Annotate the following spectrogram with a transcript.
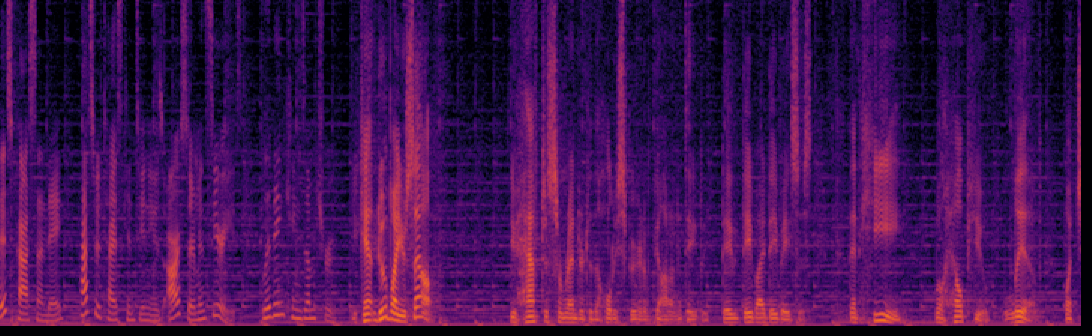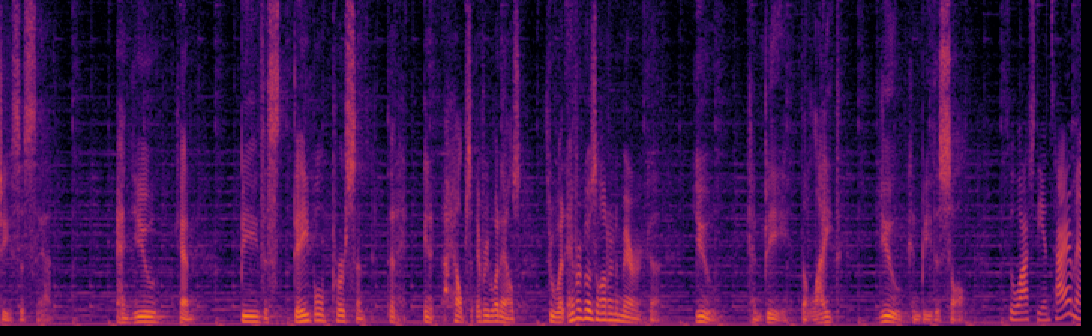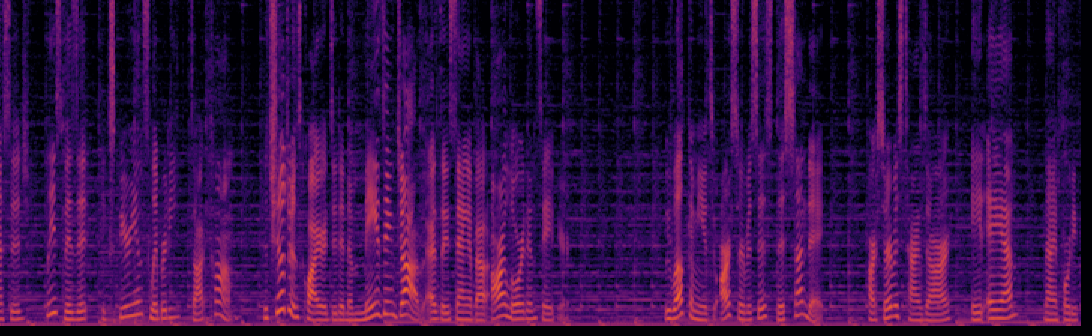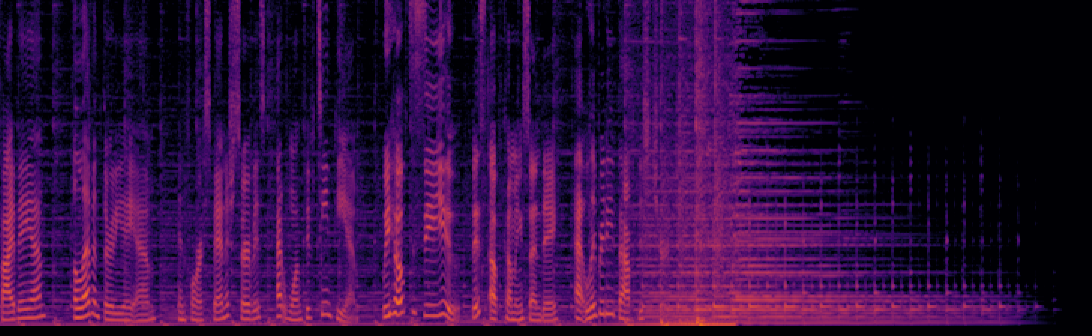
This past Sunday, Pastor Teis continues our sermon series, Living Kingdom Truth. You can't do it by yourself. You have to surrender to the Holy Spirit of God on a day, day, day by day basis. Then He will help you live what Jesus said. And you can be the stable person that helps everyone else through whatever goes on in America. You can be the light, you can be the salt. To watch the entire message, please visit experienceliberty.com. The children's choir did an amazing job as they sang about our Lord and Savior. We welcome you to our services this Sunday. Our service times are 8 a.m., 9:45 a.m., 11:30 a.m., and for a Spanish service at 1:15 p.m. We hope to see you this upcoming Sunday at Liberty Baptist Church.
